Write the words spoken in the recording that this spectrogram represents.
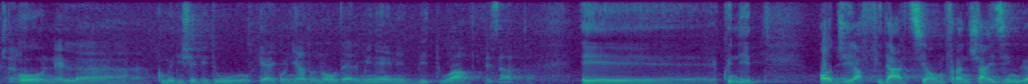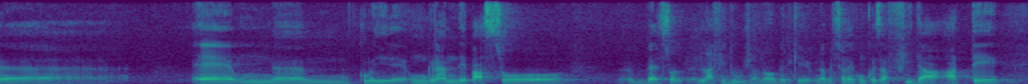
certo. o nel, come dicevi tu che hai coniato un nuovo termine, nel B2A. Esatto. E quindi oggi affidarsi a un franchising eh, è un, ehm, dire, un grande passo eh, verso la fiducia, no? perché una persona che comunque si affida a te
